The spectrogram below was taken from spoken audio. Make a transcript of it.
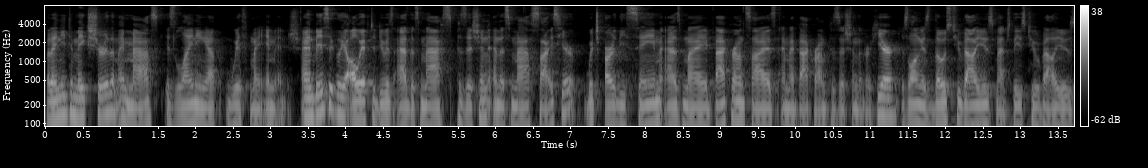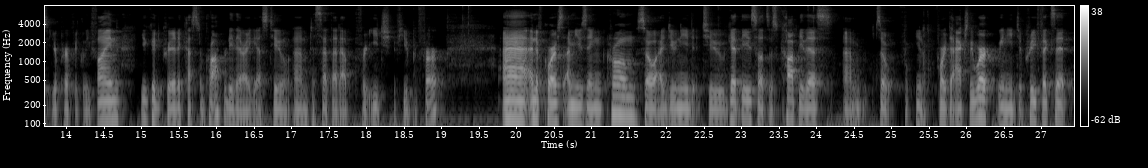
but I need to make sure that my mask is lining up with my image. And basically all we have to do is add this mask position and this mask size here, which are the same as my background size and my background position that are here. As long as those two values match these two values, you're perfectly fine. You could create a custom property there, I guess, too, um, to set that up for each if you prefer. Uh, and of course, I'm using Chrome, so I do need to get these. So let's just copy this. Um, so you know, for it to actually work, we need to prefix it.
